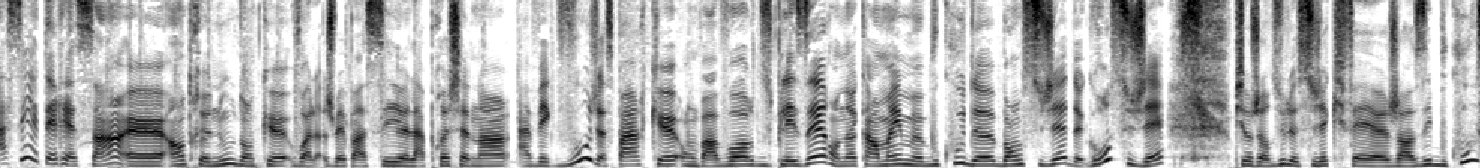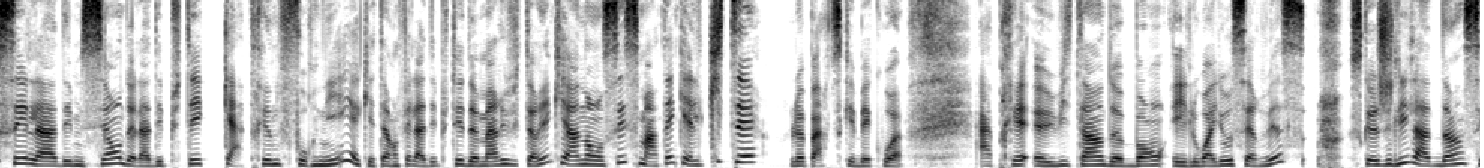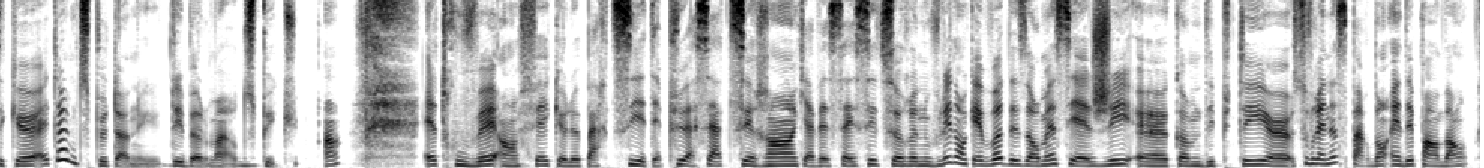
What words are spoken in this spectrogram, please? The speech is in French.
assez intéressants entre nous. Donc voilà, je vais passer la prochaine heure avec vous. J'espère qu'on va avoir du plaisir. On a quand même beaucoup de bons sujets, de gros sujets. Puis aujourd'hui, Le sujet qui fait euh, jaser beaucoup, c'est la démission de la députée Catherine Fournier, qui était en fait la députée de Marie-Victorien, qui a annoncé ce matin qu'elle quittait le Parti québécois. Après euh, huit ans de bons et loyaux services, ce que je lis là-dedans, c'est qu'elle était un petit peu tannée des belles-mères du PQ. Elle trouvait en fait que le parti était plus assez attirant, qu'il avait cessé de se renouveler. Donc, elle va désormais siéger euh, comme députée euh, souverainiste, pardon, indépendante.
